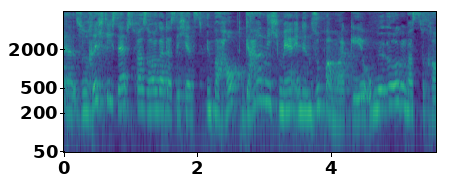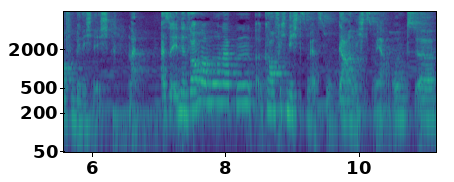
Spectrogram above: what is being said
äh, so richtig Selbstversorger, dass ich jetzt überhaupt gar nicht mehr in den Supermarkt gehe, um mir irgendwas zu kaufen, bin ich nicht. Nein. Also in den Sommermonaten kaufe ich nichts mehr zu, gar nichts mehr. Und äh,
